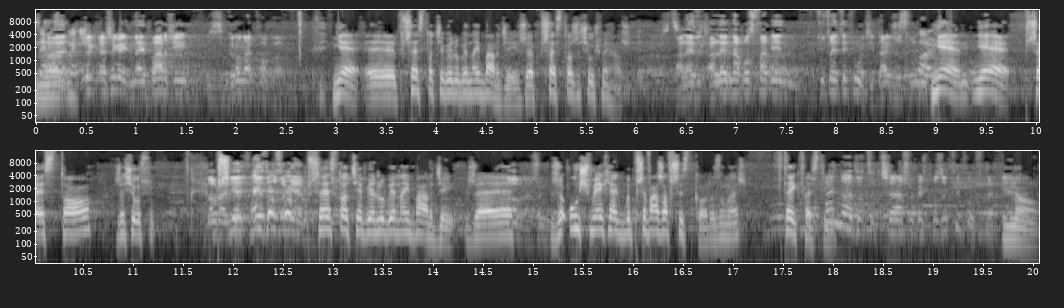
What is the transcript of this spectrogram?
No. Ale czekaj, czekaj, najbardziej z grona kogo? Nie, y, przez to ciebie lubię najbardziej, że przez to, że się uśmiechasz. Ale, ale na podstawie tutaj tych ludzi, tak? Że tu... Nie, nie, przez to, że się uśmie... Dobra, nie, nie zrozumiałem. Przez to ciebie lubię najbardziej, że, Dobra, że uśmiech jakby przeważa wszystko, rozumiesz? W tej kwestii. No, to, to trzeba szukać pozytywów. Takie. No.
